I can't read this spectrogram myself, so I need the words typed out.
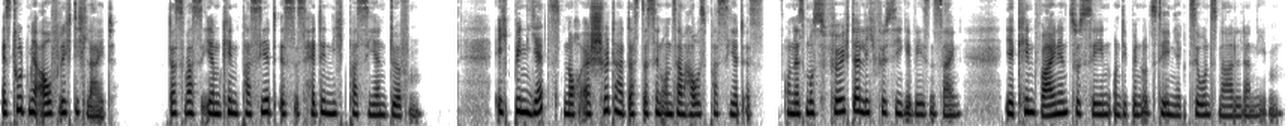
Es tut mir aufrichtig leid. Das, was ihrem Kind passiert ist, es hätte nicht passieren dürfen. Ich bin jetzt noch erschüttert, dass das in unserem Haus passiert ist. Und es muss fürchterlich für sie gewesen sein, ihr Kind weinen zu sehen und die benutzte Injektionsnadel daneben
